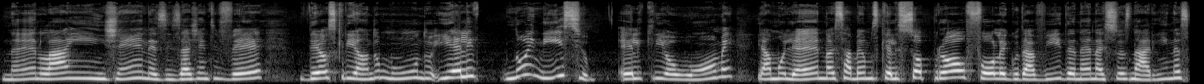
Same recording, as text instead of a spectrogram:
Né? Lá em Gênesis, a gente vê Deus criando o mundo e ele, no início, ele criou o homem e a mulher. Nós sabemos que ele soprou o fôlego da vida né, nas suas narinas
